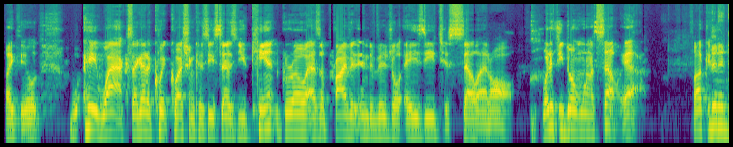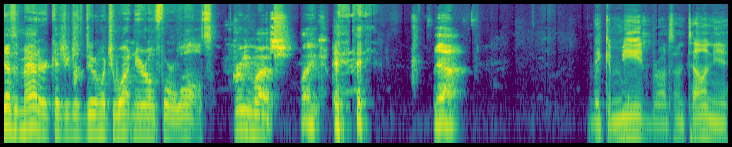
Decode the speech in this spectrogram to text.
like the old. Hey, Wax, I got a quick question because he says you can't grow as a private individual AZ to sell at all. What if you don't want to sell? Yeah, fuck it. Then it. it doesn't matter because you're just doing what you want in your own four walls. Pretty much, like, yeah. Making mead, bro. That's I'm telling you.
